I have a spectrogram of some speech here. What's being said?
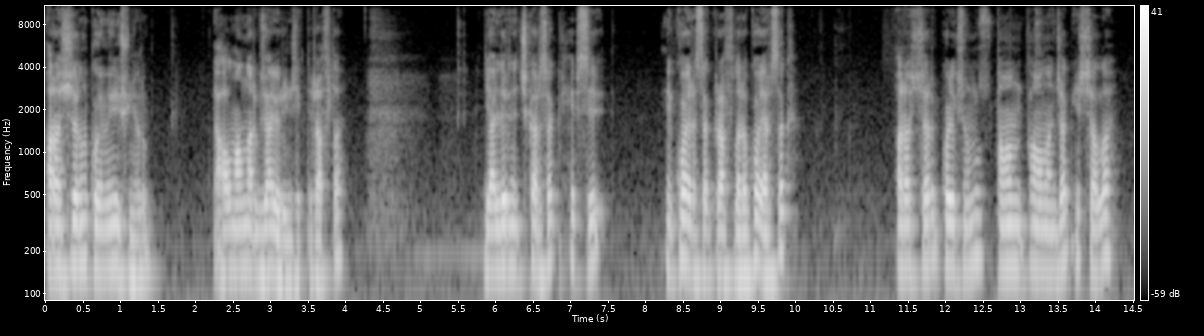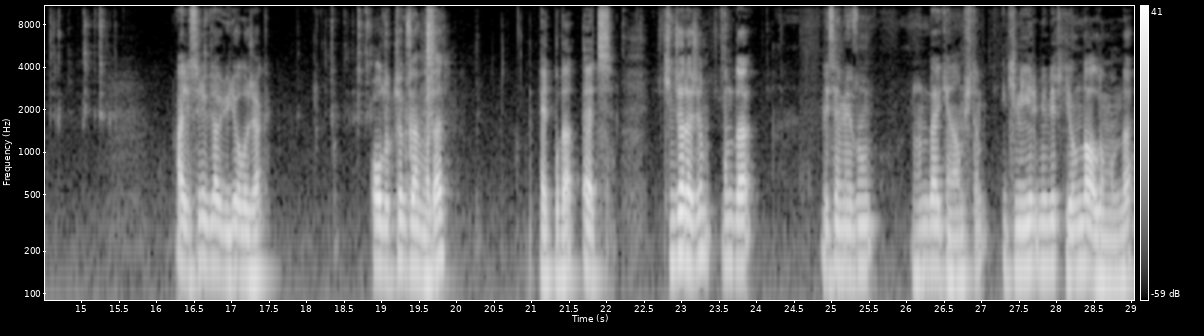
araçlarını koymayı düşünüyorum. Ya Almanlar güzel görünecektir rafta. Diğerlerini çıkarsak hepsi ne koyarsak raflara koyarsak araçlar koleksiyonumuz tamam tamamlanacak. İnşallah Ayrısıyla güzel bir video olacak. Oldukça güzel model. Evet bu da. Evet. İkinci aracım. Bunu da lise mezunundayken almıştım. 2021 yılında aldım bunu da.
